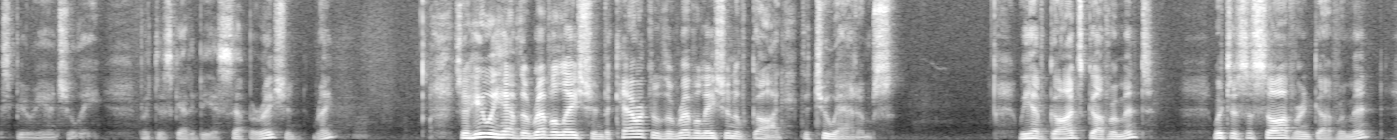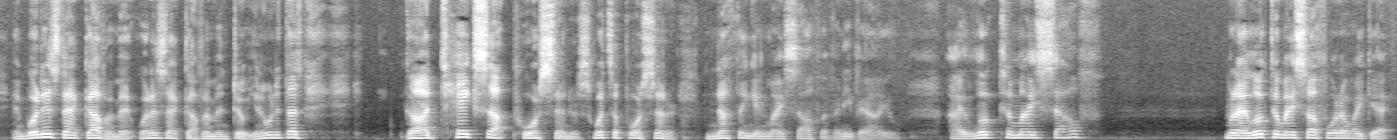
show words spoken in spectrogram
Experientially. But there's got to be a separation, right? So here we have the revelation, the character of the revelation of God, the two Adams. We have God's government, which is a sovereign government. And what is that government? What does that government do? You know what it does? God takes up poor sinners. What's a poor sinner? Nothing in myself of any value. I look to myself. When I look to myself, what do I get?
